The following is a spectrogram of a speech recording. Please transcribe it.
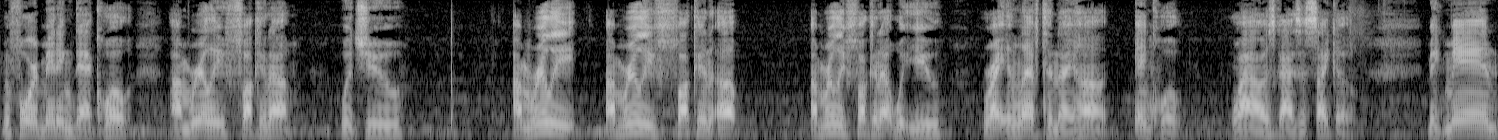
before admitting that, quote, I'm really fucking up with you. I'm really, I'm really fucking up. I'm really fucking up with you right and left tonight, huh? End quote. Wow, this guy's a psycho. McMahon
